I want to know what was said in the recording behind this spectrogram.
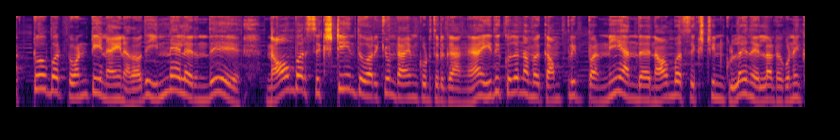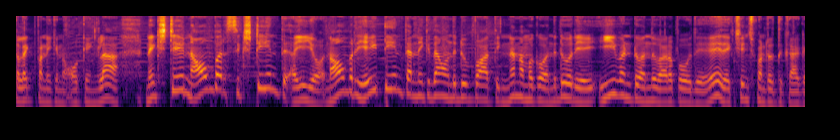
அக்டோபர் டுவெண்ட்டி நைன் அதாவது இன்னையிலேருந்து நவம்பர் சிக்ஸ்டீன்த் வரைக்கும் டைம் கொடுத்துருக்காங்க. இதுக்குள்ளே நம்ம கம்ப்ளீட் பண்ணி அந்த நவம்பர் சிக்ஸ்டீன்குள்ளே இந்த எல்லா டோக்கனையும் கலெக்ட் பண்ணிக்கணும். ஓகேங்களா நெக்ஸ்ட்டு நவம்பர் சிக்ஸ்டீன்த் ஐயோ நவம்பர் எயிட்டீன்த் அன்னைக்கு தான் வந்துட்டு பார்த்தீங்கன்னா நமக்கு வந்துட்டு ஒரு ஈவெண்ட் வந்து வரப்போகுது. எக்ஸ்சேஞ்ச் பண்ணுறதுக்காக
